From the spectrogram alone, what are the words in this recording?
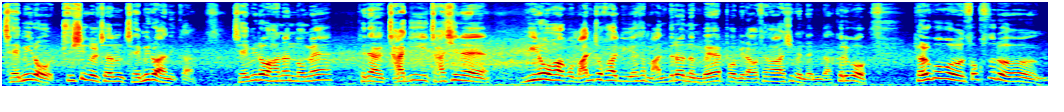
재미로 주식을 저는 재미로 하니까 재미로 하는 놈에 그냥 자기 자신의 위로하고 만족하기 위해서 만들어낸 매매법이라고 생각하시면 됩니다. 그리고 결국은 속술은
